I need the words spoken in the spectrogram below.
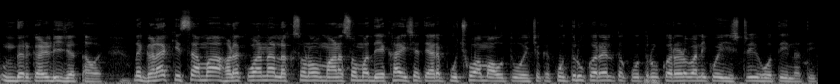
ઉંદર કરડી જતા હોય. અને ઘણા કિસ્સામાં હડકવાના લક્ષણો માણસોમાં દેખાય છે ત્યારે પૂછવામાં આવતું હોય છે કે કૂતરું કરેલ તો કૂતરું કરડવાની કોઈ હિસ્ટ્રી હોતી નથી.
